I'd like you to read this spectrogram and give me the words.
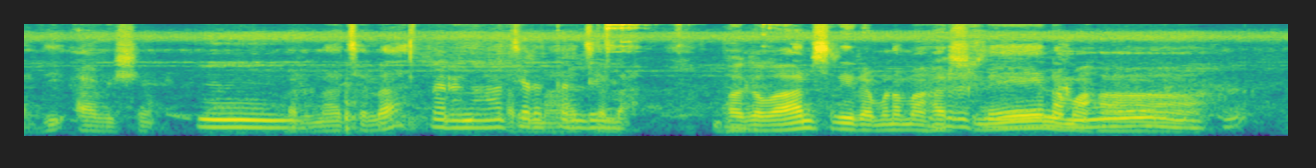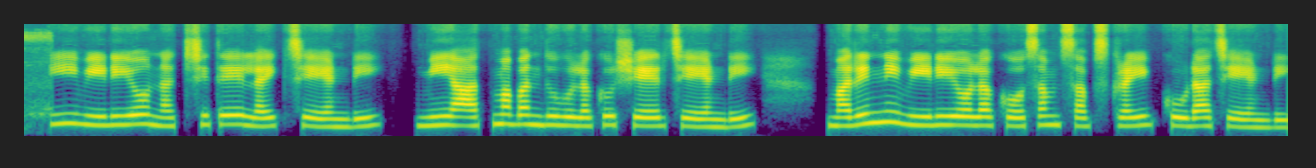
అది ఆ విషయం. అరుణాచల అరుణాచల తల్లి. అరుణాచల. భగవాన్ శ్రీ రమణ మహర్షినే నమ. ఈ వీడియో నచ్చితే లైక్ చేయండి మీ ఆత్మబంధువులకు షేర్ చేయండి మరిన్ని వీడియోల కోసం సబ్స్క్రైబ్ కూడా చేయండి.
